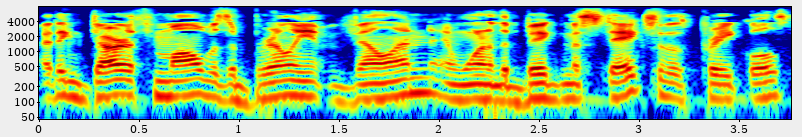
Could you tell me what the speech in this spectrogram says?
I think Darth Maul was a brilliant villain, and one of the big mistakes of those prequels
